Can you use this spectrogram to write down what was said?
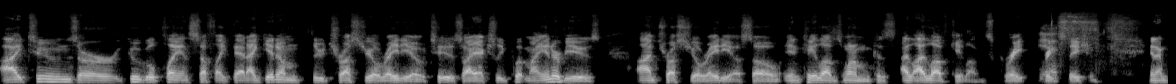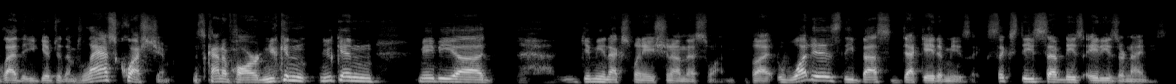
iTunes or Google Play and stuff like that. I get them through terrestrial radio too. So I actually put my interviews on terrestrial radio. So in K Love's one of them because I, I, love K Love. It's great, great yes. station, and I'm glad that you give to them. Last question. It's kind of hard, and you can you can maybe uh, give me an explanation on this one. But what is the best decade of music? 60s, 70s, 80s, or 90s?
